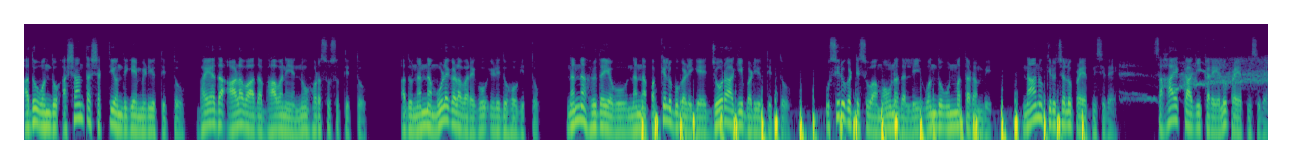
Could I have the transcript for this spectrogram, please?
ಅದು ಒಂದು ಅಶಾಂತ ಶಕ್ತಿಯೊಂದಿಗೆ ಮಿಡಿಯುತ್ತಿತ್ತು. ಭಯದ ಆಳವಾದ ಭಾವನೆಯನ್ನು ಹೊರಸೂಸುತ್ತಿತ್ತು. ಅದು ನನ್ನ ಮೂಳೆಗಳವರೆಗೂ ಇಳಿದು ಹೋಗಿತ್ತು ನನ್ನ ಹೃದಯವು ನನ್ನ ಪಕ್ಕೆಲುಬುಗಳಿಗೆ ಜೋರಾಗಿ ಬಡಿಯುತ್ತಿತ್ತು. ಉಸಿರುಗಟ್ಟಿಸುವ ಮೌನದಲ್ಲಿ ಒಂದು ಉನ್ಮತ್ತಡಂಬಿ ನಾನು ಕಿರುಚಲು ಪ್ರಯತ್ನಿಸಿದೆ. ಸಹಾಯಕ್ಕಾಗಿ ಕರೆಯಲು ಪ್ರಯತ್ನಿಸಿದೆ.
